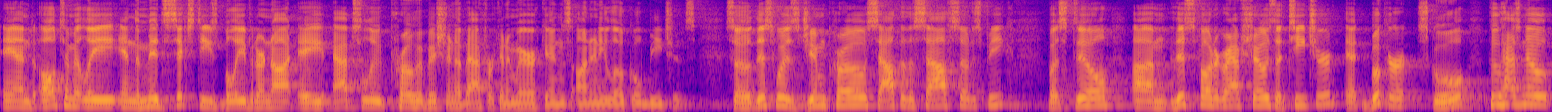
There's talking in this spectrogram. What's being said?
and ultimately in the mid 60s, believe it or not, a absolute prohibition of African Americans on any local beaches. So this was Jim Crow, south of the South, so to speak. But still, um, this photograph shows a teacher at Booker School who has no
